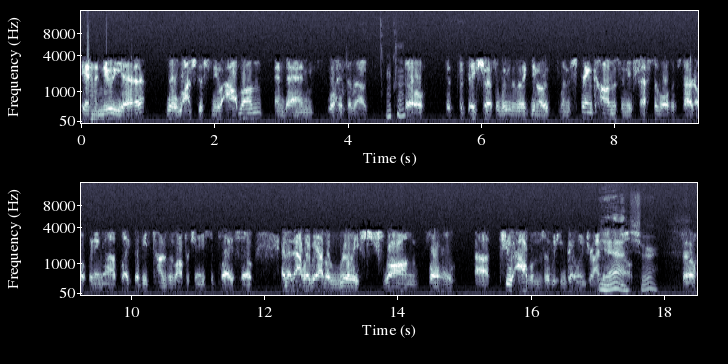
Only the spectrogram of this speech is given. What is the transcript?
in the new year, we'll launch this new album and then we'll hit the road. Okay. So the, big shows, we, like you know, when the spring comes, the new festivals that start opening up, like there'll be tons of opportunities to play. So, and then that way we have a really strong, full uh, two albums that we can go and drive. Yeah. Sure. So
